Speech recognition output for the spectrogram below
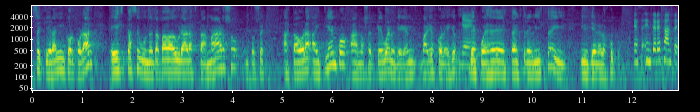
se quieran incorporar esta segunda etapa va a durar hasta marzo, entonces hasta ahora hay tiempo, a no ser que bueno lleguen varios colegios después de esta entrevista y, llenen los cupos. Es interesante.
